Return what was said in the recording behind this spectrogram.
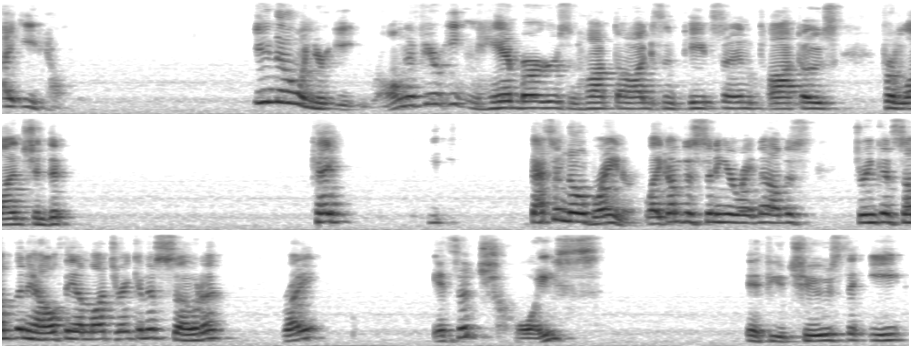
I eat healthy you know when you're eating wrong. If you're eating hamburgers and hot dogs and pizza and tacos for lunch and di- okay, that's a no-brainer. Like I'm just sitting here right now, I'm just drinking something healthy. I'm not drinking a soda, right? It's a choice. If you choose to eat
